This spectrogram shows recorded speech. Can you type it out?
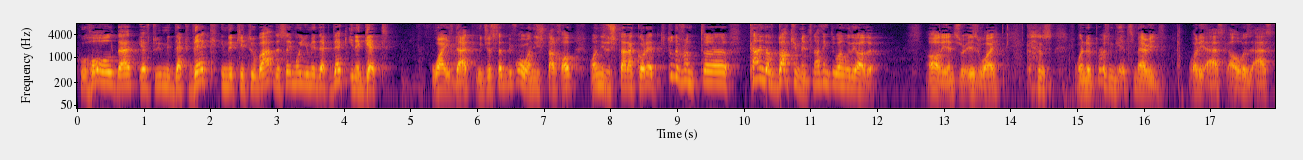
who hold that you have to medakdek in the ketubah the same way you medakdek in a get. Why is that? We just said before, one is shtarchov, one is shtarakoret. Two different uh, kind of documents, nothing to one with the other. Oh, the answer is why. Because when a person gets married, what do you ask? I always ask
